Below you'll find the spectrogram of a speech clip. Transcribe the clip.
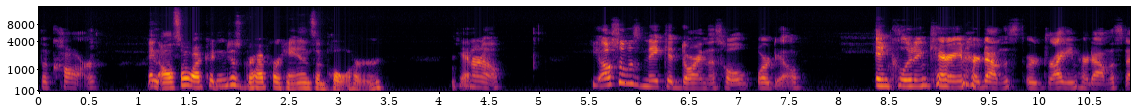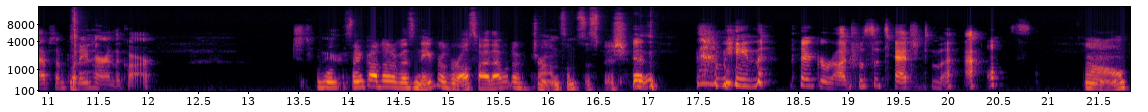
the car. And also, I couldn't just grab her hands and pull her? Yeah, I don't know. He also was naked during this whole ordeal, including carrying her down the or dragging her down the steps and putting her in the car. Well, thank God none of his neighbors were outside. That would have drawn some suspicion. I mean, their garage was attached to the house. Oh,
